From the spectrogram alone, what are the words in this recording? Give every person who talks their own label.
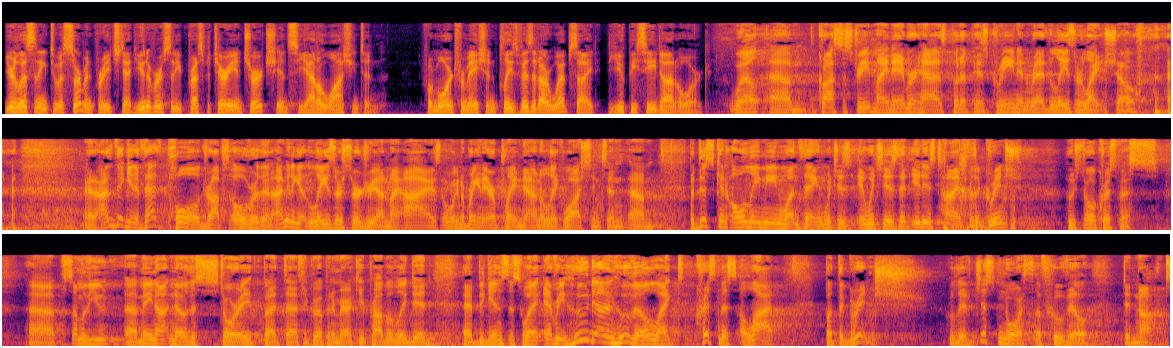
Speaker 1: You're listening to a sermon preached at University Presbyterian Church in Seattle, Washington. For more information, please visit our website, upc.org.
Speaker 2: Well, um, across the street, my neighbor has put up his green and red laser light show. and I'm thinking if that pole drops over, then I'm going to get laser surgery on my eyes, or we're going to bring an airplane down to Lake Washington. Um, but this can only mean one thing, which is, which is that it is time for the Grinch who stole Christmas. Uh, some of you uh, may not know this story, but uh, if you grew up in America, you probably did. It begins this way. Every who down in Whoville liked Christmas a lot, but the Grinch, who lived just north of Whoville, did not.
